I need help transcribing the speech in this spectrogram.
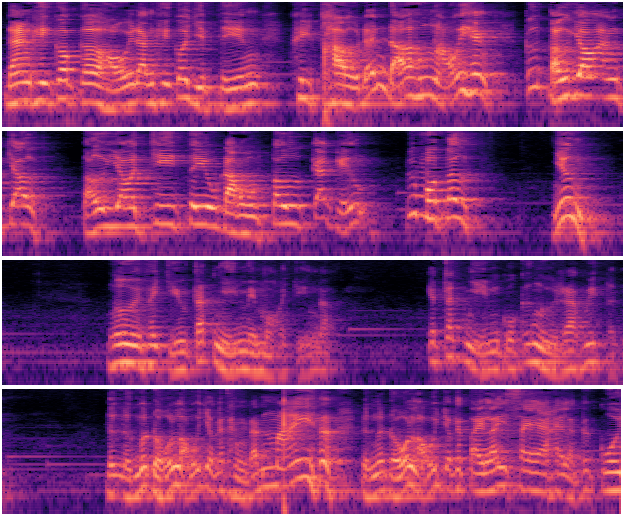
Đang khi có cơ hội, đang khi có dịp tiện khi thờ đến đỡ không nổi hen, cứ tự do ăn chơi, tự do chi tiêu, đầu tư các kiểu, cứ vô tư. Nhưng người phải chịu trách nhiệm về mọi chuyện đó. Cái trách nhiệm của cái người ra quyết định. Đừng đừng có đổ lỗi cho cái thằng đánh máy đừng có đổ lỗi cho cái tay lái xe hay là cái cô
